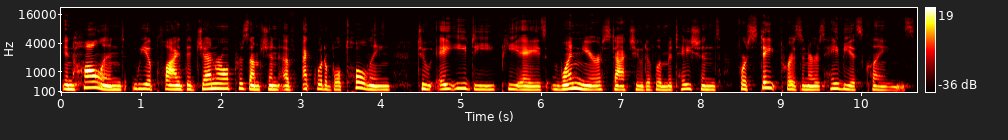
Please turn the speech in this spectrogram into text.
In Holland, we applied the general presumption of equitable tolling to AEDPA's one year statute of limitations for state prisoners' habeas claims.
